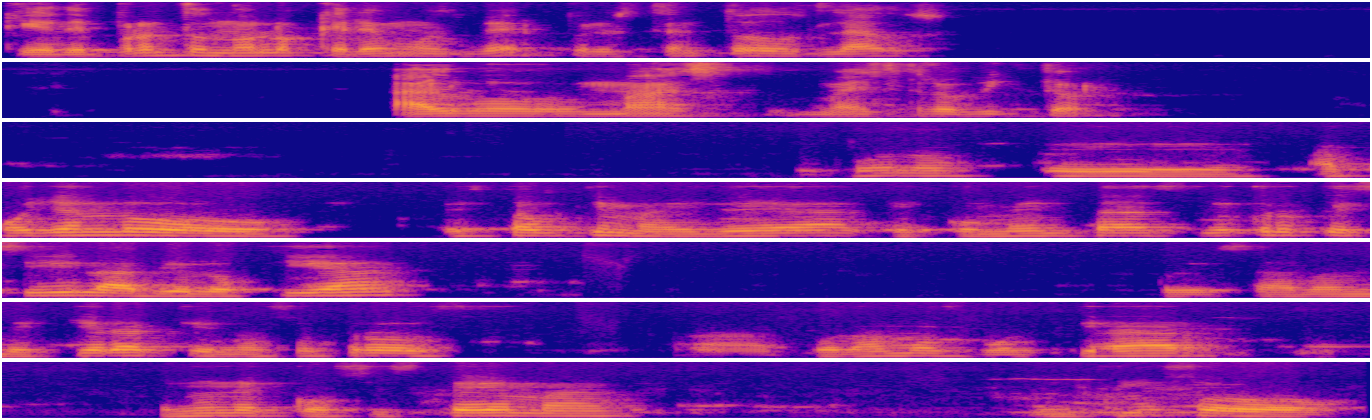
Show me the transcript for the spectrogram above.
que de pronto no lo queremos ver, pero está en todos lados. ¿Algo más, maestro Víctor? Bueno, eh, apoyando esta última idea que comentas, yo creo que sí, la biología, pues a donde quiera que nosotros ah, podamos voltear en un ecosistema, incluso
